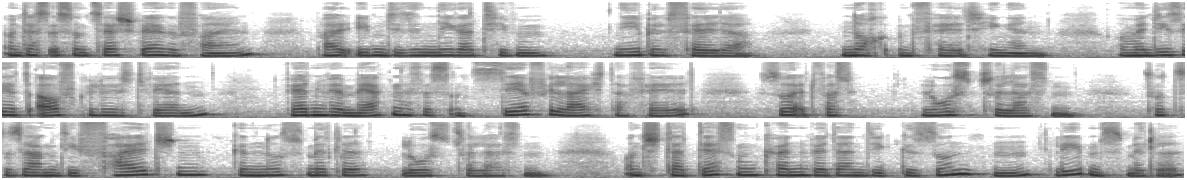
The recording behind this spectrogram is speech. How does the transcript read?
Und das ist uns sehr schwer gefallen, weil eben diese negativen Nebelfelder noch im Feld hingen. Und wenn diese jetzt aufgelöst werden, werden wir merken, dass es uns sehr viel leichter fällt, so etwas loszulassen, sozusagen die falschen Genussmittel loszulassen. Und stattdessen können wir dann die gesunden Lebensmittel,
